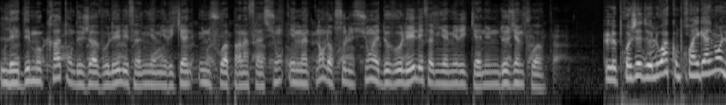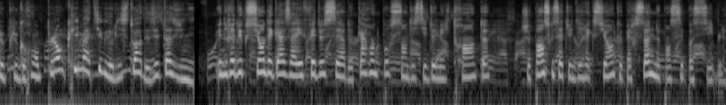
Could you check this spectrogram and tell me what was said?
Les démocrates ont déjà volé les familles américaines une fois par l'inflation et maintenant leur solution est de voler les familles américaines une deuxième fois. Le projet de loi comprend également le plus grand plan climatique de l'histoire des États-Unis. Une réduction des gaz à effet de serre de 40% d'ici 2030, je pense que c'est une direction que personne ne pensait possible.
